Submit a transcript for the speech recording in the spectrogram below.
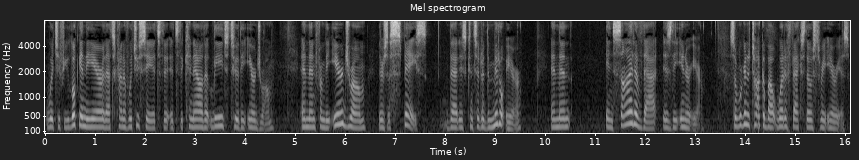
which, if you look in the ear, that's kind of what you see. It's the it's the canal that leads to the eardrum, and then from the eardrum, there's a space that is considered the middle ear, and then inside of that is the inner ear. So we're going to talk about what affects those three areas.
